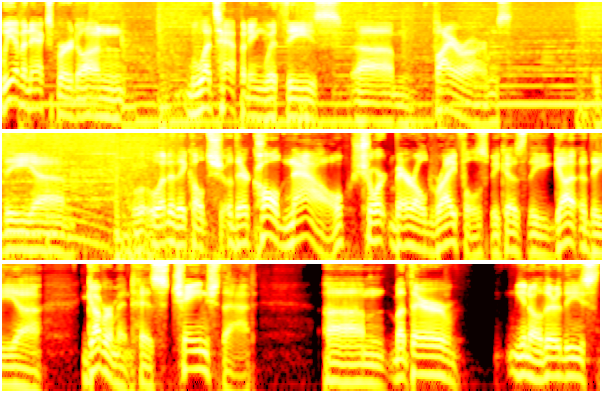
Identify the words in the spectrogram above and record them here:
We have an expert on what's happening with these um, firearms. The uh, what are they called? They're called now short-barreled rifles because the go- the uh, government has changed that. Um, but they're you know they're these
